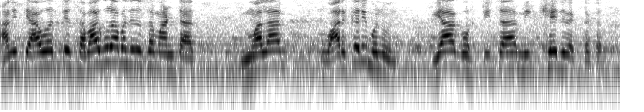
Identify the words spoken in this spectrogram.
आणि त्यावर ते सभागृहामध्ये जसं मांडतात. मला वारकरी म्हणून या गोष्टीचा मी खेद व्यक्त करतो.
